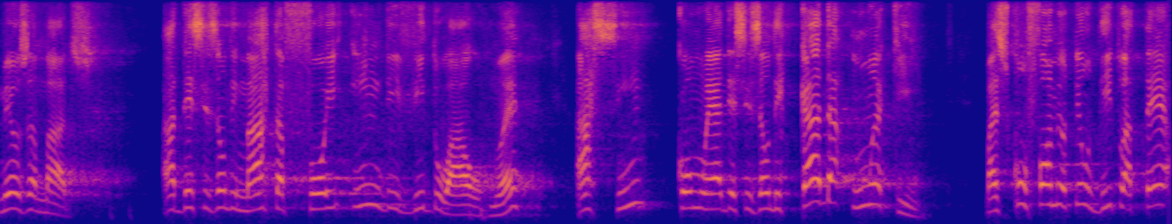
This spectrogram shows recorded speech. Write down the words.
Meus amados, a decisão de Marta foi individual, não é? Assim como é a decisão de cada um aqui. Mas conforme eu tenho dito até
